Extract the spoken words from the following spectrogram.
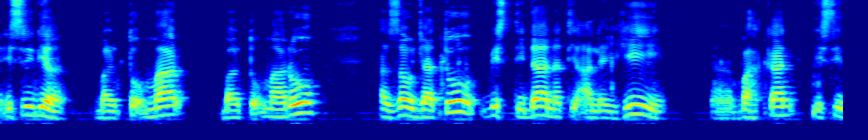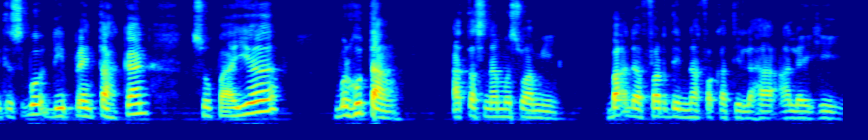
Isteri dia bal tu'mar bal tu'maru az-zaujatu bistidanati alaihi. Ha, bahkan isteri tersebut diperintahkan supaya berhutang atas nama suami ba'da fardin nafaqatillaha alaihi.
